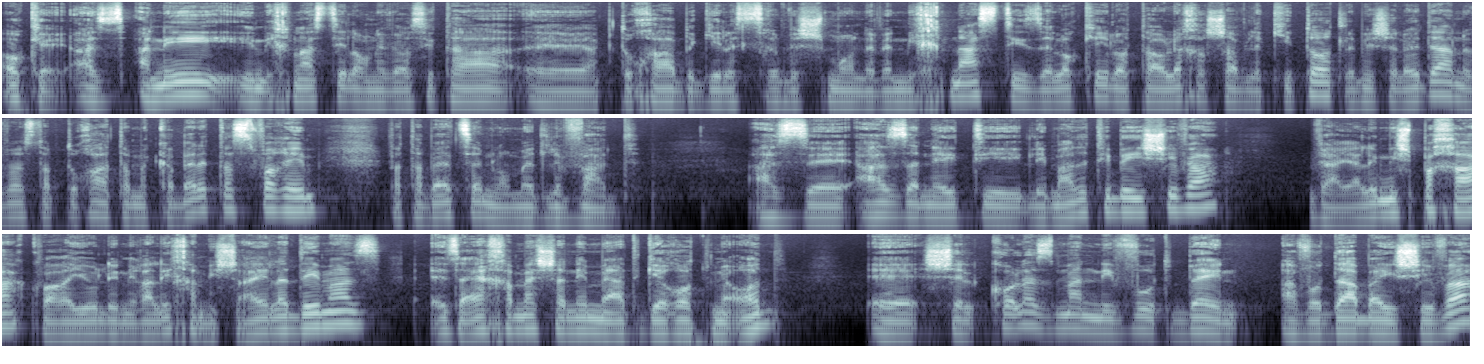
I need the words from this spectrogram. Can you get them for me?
אוקיי, okay, אז אני נכנסתי לאוניברסיטה uh, הפתוחה בגיל 28, ונכנסתי, זה לא כאילו אתה הולך עכשיו לכיתות, למי שלא יודע, אוניברסיטה פתוחה, אתה מקבל את הספרים, ואתה בעצם לומד לבד. אז uh, אז אני הייתי, לימדתי בישיבה, והיה לי משפחה, כבר היו לי נראה לי חמישה ילדים אז, זה היה חמש שנים מאתגרות מאוד, uh, של כל הזמן ניווט בין עבודה בישיבה,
